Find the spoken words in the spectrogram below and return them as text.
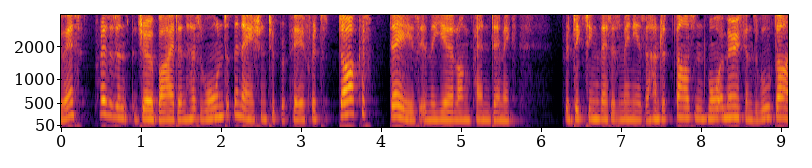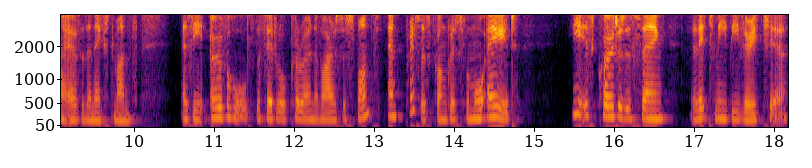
US, President Joe Biden has warned the nation to prepare for its darkest days in the year long pandemic, predicting that as many as 100,000 more Americans will die over the next month as he overhauls the federal coronavirus response and presses Congress for more aid. He is quoted as saying, Let me be very clear.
